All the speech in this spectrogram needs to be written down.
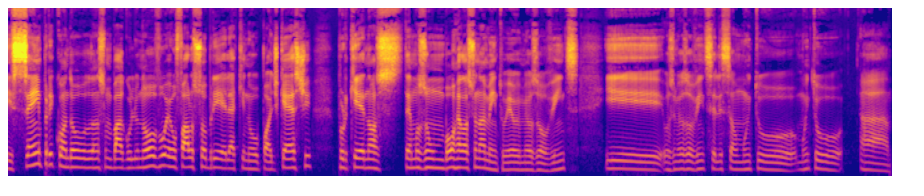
e sempre quando eu lanço um bagulho novo, eu falo sobre ele aqui no podcast, porque nós temos um bom relacionamento, eu e meus ouvintes, e os meus ouvintes, eles são muito, muito, ah,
